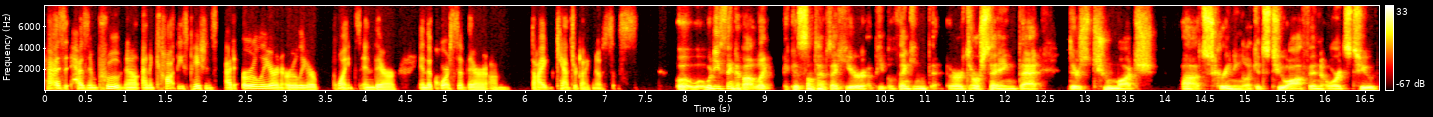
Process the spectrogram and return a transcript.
has has improved and, and it caught these patients at earlier and earlier points in their in the course of their um, di- cancer diagnosis. What do you think about like because sometimes I hear people thinking that, or or saying that there's too much uh, screening, like it's too often, or it's too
